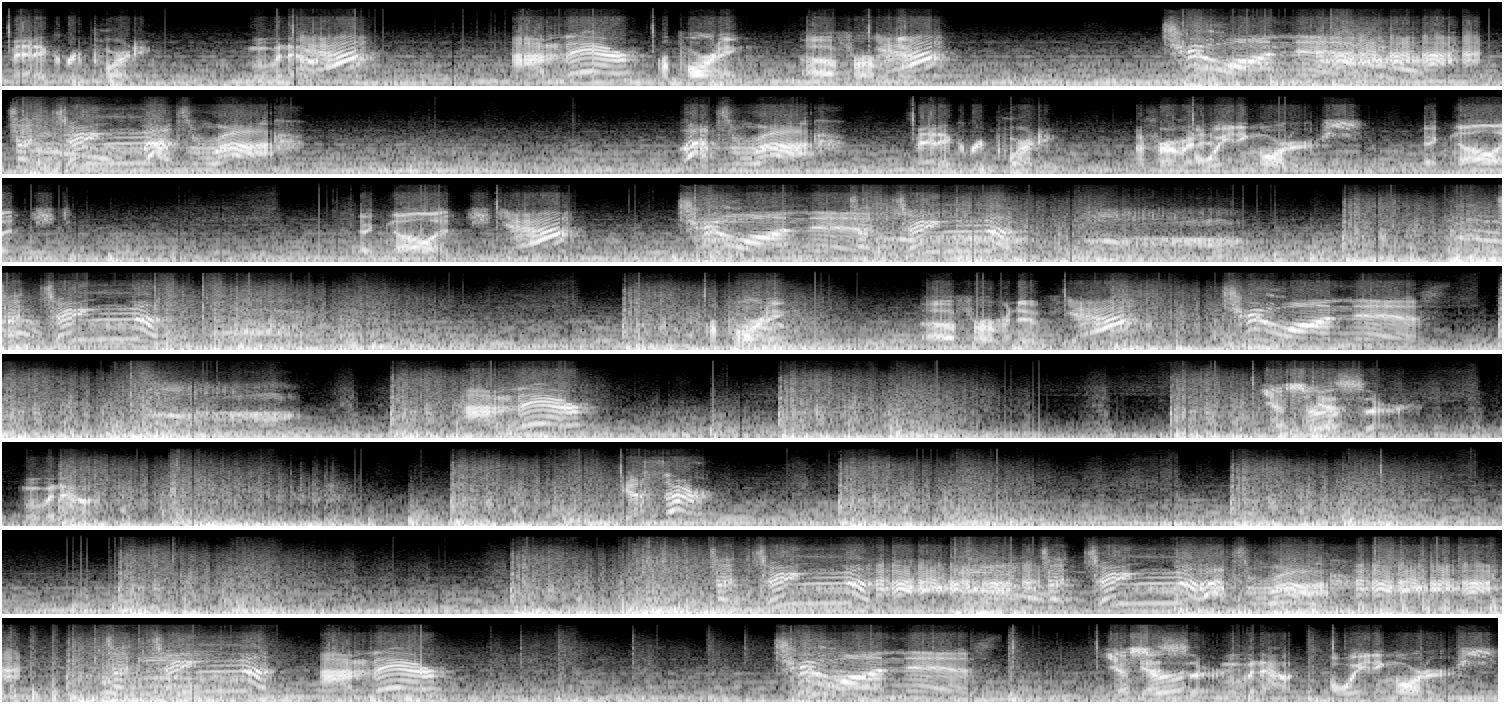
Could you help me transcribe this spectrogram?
Medic reporting. Moving out. Yeah? I'm there! Reporting. Affirmative. Yeah? Chew on this! Cha-ching! Medic reporting. Affirmative. Awaiting orders. Acknowledged. Acknowledged. Yeah? Chew on this! Cha-ching! Cha-ching! Reporting. Affirmative. Yeah? Chew on this! I'm there! Yes, sir. Yes, sir. Moving out. Yes, sir! Yes, Yes, sir. sir. Moving out. Awaiting orders.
